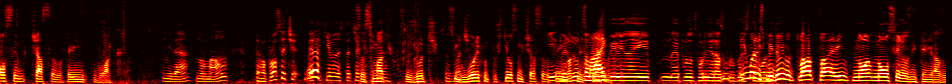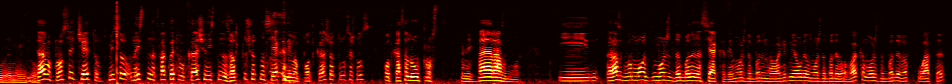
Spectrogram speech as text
8 часа в един влак. Ми да, нормално. Та въпросът е, че е, Е. такива неща чакай. с. Матю, с. С Си говорихме почти 8 часа в И един между влак. Не другото, може би най- най-позатворният разговор, който Имали сме дори, но това, това е един от много, много сериозните ни разговори, между другото. Да, въпросът е, че ето, в смисъл, наистина това, което го кажеш е наистина златото, защото навсякъде има подкаст, защото всъщност подкастът е много прост. Нали? Това е разговор. И разговор може, може да бъде навсякъде. Може да бъде на лагерния огън, може да бъде във влака, може да бъде в колата,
